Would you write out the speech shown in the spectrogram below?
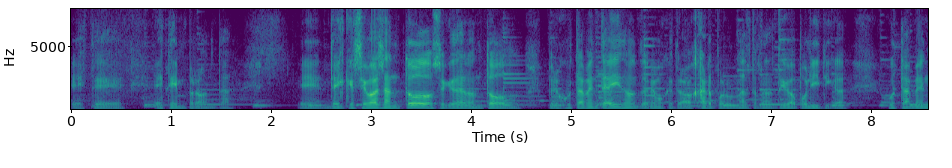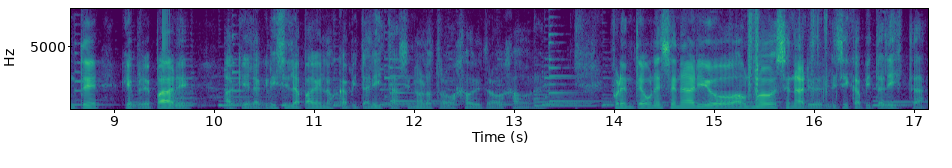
este, esta impronta. Eh, del que se vayan todos, se quedaron todos, pero justamente ahí es donde tenemos que trabajar por una alternativa política, justamente que prepare a que la crisis la paguen los capitalistas, y no los trabajadores y trabajadoras. Frente a un escenario, a un nuevo escenario de crisis capitalista,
